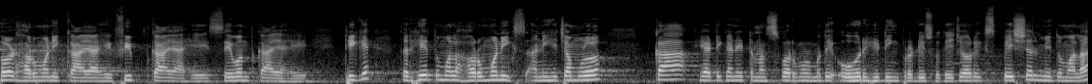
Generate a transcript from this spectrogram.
थर्ड हार्मोनिक काय आहे? फिफ्थ काय आहे? सेवन्थ काय आहे? ठीक आहे? तर हे तुम्हाला हार्मोनिक्स आणि ह्याच्यामुळं का या ठिकाणी ट्रान्सफॉर्मरमध्ये ओव्हर हिटिंग प्रोड्यूस होते. याच्यावर एक स्पेशल मी तुम्हाला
